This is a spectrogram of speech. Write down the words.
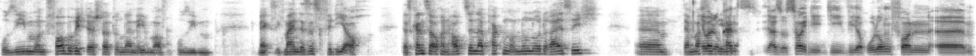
Pro7 und Vorberichterstattung dann eben auf Pro7 Max. Ich meine, das ist für die auch, das kannst du auch in Hauptsender packen um 0.30 Uhr. Ähm, dann machst ja, aber du kannst, also sorry, die, die Wiederholung von, ähm,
